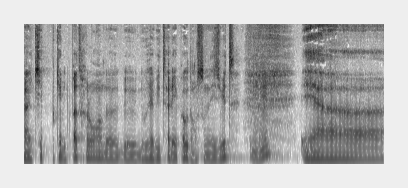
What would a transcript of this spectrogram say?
euh, qui, qui habite pas très loin de, d'où j'habitais à l'époque, dans le 118. Et, euh,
